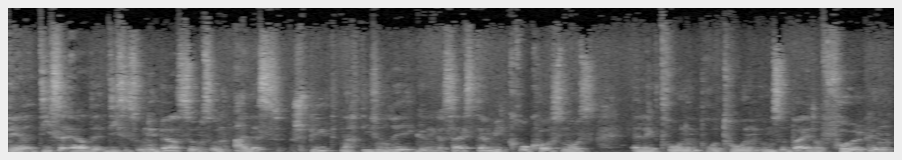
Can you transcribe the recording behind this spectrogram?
der, dieser Erde, dieses Universums und alles spielt nach diesen Regeln. Das heißt, der Mikrokosmos, Elektronen, Protonen und so weiter folgen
